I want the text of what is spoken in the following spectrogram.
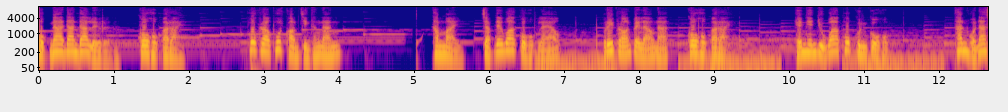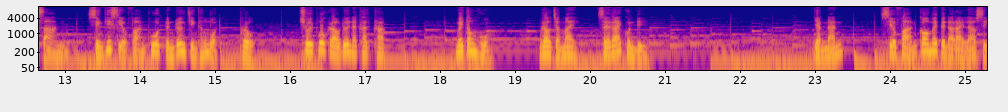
หกหน้าด้านด้านเลยเหรอ โกหกอะไร พวกเราพูดความจริงทั้งนั้น ทำไม จับได้ว่าโกหกแล้ว รีบร้อนไปแล้วนะ โกหกอะไร เห็นเห็นอยู่ว่าพวกคุณโกหก ท่านหัวหน้าศาลสิ่งที่เสี่ยวฝานพูดเป็นเรื่องจริงทั้งหมด โปรด ช่วยพวกเราด้วยนะครับครับ ไม่ต้องห่วง เราจะไม่ใส่ร้ายคนดี อย่างนั้น เสี่ยวฝานก็ไม่เป็นอะไรแล้วสิ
